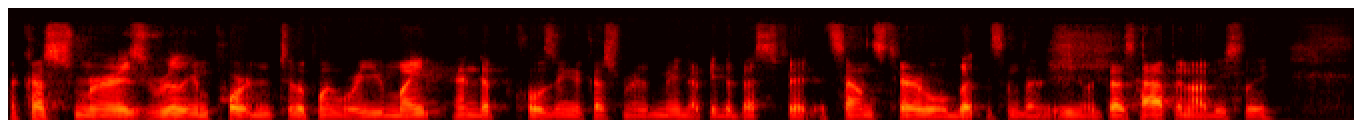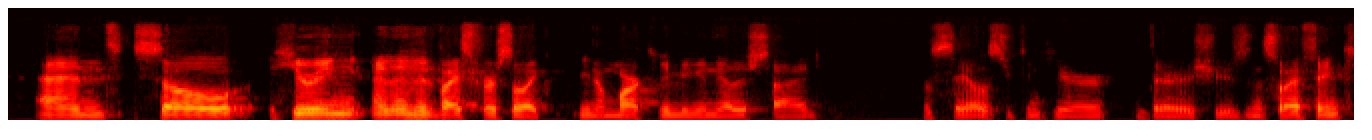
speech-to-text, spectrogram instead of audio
a customer is really important to the point where you might end up closing a customer that may not be the best fit. It sounds terrible, but sometimes you know it does happen, obviously. And so hearing, and then vice versa, like you know, marketing being on the other side of sales, you can hear their issues. And so I think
